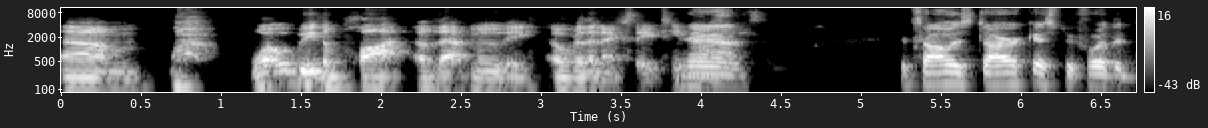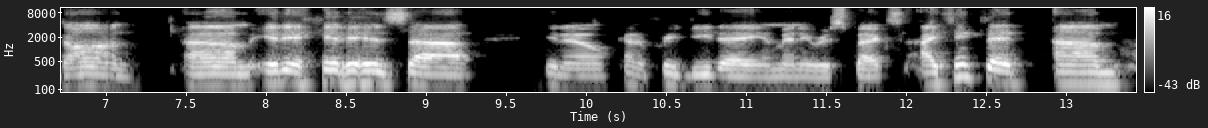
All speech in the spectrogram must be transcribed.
um, what would be the plot of that movie over the next 18 yeah. months? It's always darkest before the dawn. Um, it it is uh, you know kind of pre D Day in many respects. I think that um,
